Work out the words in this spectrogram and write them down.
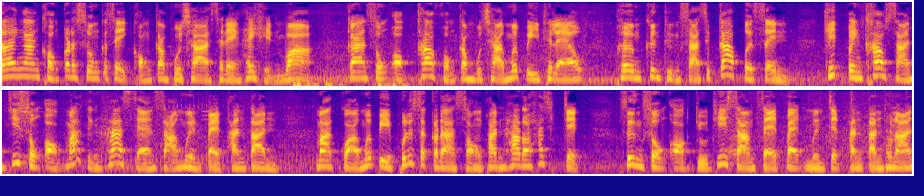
รายงานของกระทรวงเกษตรของกัมพูชาแสดงให้เห็นว่า การส่งออกข้าวของกัมพูชาเมื่อปีที่แล้ว เพิ่มขึ้นถึง 39%คิดเป็นข้าวสารที่ส่งออกมากถึง 538,000 ตัน มากกว่าเมื่อปีพุทธศักราช 2557 ซึ่งส่งออกอยู่ที่ 387,000 ตันเท่านั้น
